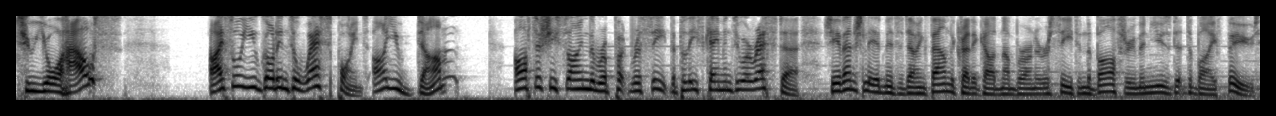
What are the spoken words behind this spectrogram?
to your house? I thought you got into West Point. Are you dumb? After she signed the re- receipt, the police came in to arrest her. She eventually admitted having found the credit card number on a receipt in the bathroom and used it to buy food.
